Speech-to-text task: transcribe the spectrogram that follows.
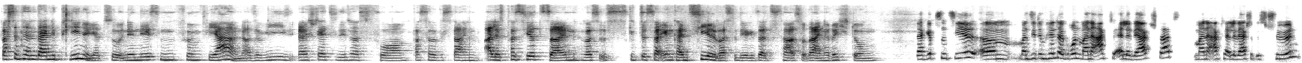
was sind denn deine Pläne jetzt so in den nächsten fünf Jahren? Also wie äh, stellst du dir das vor? Was soll bis dahin alles passiert sein? Was ist, gibt es da irgendein Ziel, was du dir gesetzt hast oder eine Richtung? Da gibt es ein Ziel. Ähm, man sieht im Hintergrund meine aktuelle Werkstatt. Meine aktuelle Werkstatt ist schön,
